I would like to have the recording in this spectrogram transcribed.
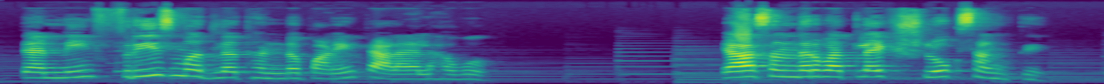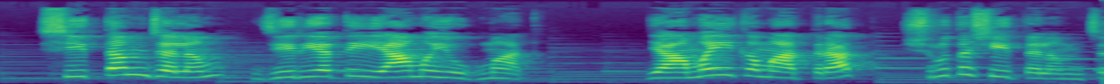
त्यांनी फ्रीज मधलं थंड पाणी टाळायला हवं. या संदर्भातला एक श्लोक सांगते. शीतम जलम जिर्यती याम युग्मात मात्रात श्रुत शीतलम च.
